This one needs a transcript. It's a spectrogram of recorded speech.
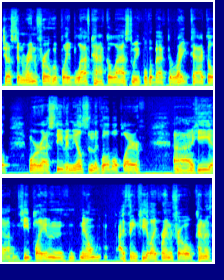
Justin Renfro, who played left tackle last week, will go back to right tackle, or uh, Steven Nielsen, the global player uh, he uh, he played, and you know I think he like Renfro kind of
